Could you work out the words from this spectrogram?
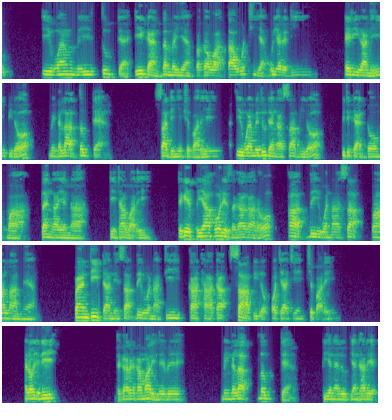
ဧဝံမေတုတံဧကံသမယံဘဂဝါတာဝတိယံဝိဟရတိအဲ့ဒီကနေပြီးတော့မင်္ဂလာတုတ်တံစတင်ခြင်းဖြစ်ပါတယ်။ဧဝမေတုတံကစပြီးတော့ပိဋကတ်တော်မှာတန်ဃာယနာတင်ထားပါတယ်တကယ်ဘုရားဟောတဲ့စကားကတော့ အသေဝနာစပါလာနံပန္တိတာနိစသေဝနာဒီကာထာကစပြီးတော့ဟောကြားခြင်းဖြစ်ပါတယ်အဲ့တော့ယနေ့တရားကမတွေလည်းပဲမင်္ဂလသုတ်တံ PNL လို့ပြန်ထားတဲ့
